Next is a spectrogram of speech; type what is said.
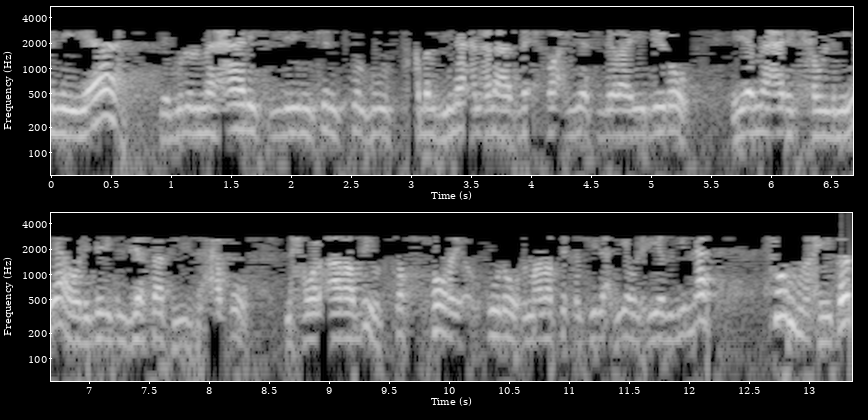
المياه. يقولوا المعارك اللي يمكن تكون في المستقبل بناء على هذه الإحصائيات اللي راه يديروا هي معارك حول المياه ولذلك الجفاف يزحفوا نحو الأراضي والتصفر يأكلوا المناطق الفلاحية والعياذ بالله. ثم أيضا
